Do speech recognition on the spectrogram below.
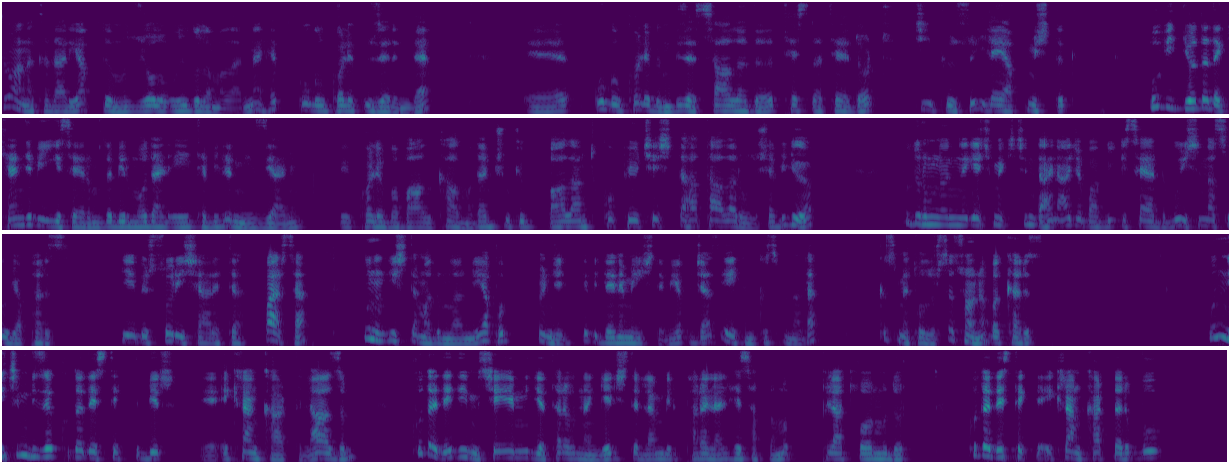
şu ana kadar yaptığımız yolu uygulamalarını hep Google Colab üzerinde e, Google Colab'ın bize sağladığı Tesla T4 GPU'su ile yapmıştık. Bu videoda da kendi bilgisayarımızda bir model eğitebilir miyiz? Yani e, Colab'a bağlı kalmadan. Çünkü bağlantı kopuyor, çeşitli hatalar oluşabiliyor. Bu durumun önüne geçmek için de hani acaba bilgisayarda bu işi nasıl yaparız diye bir soru işareti varsa bunun işlem adımlarını yapıp öncelikle bir deneme işlemi yapacağız. Eğitim kısmına da kısmet olursa sonra bakarız. Bunun için bize CUDA destekli bir e, ekran kartı lazım. CUDA dediğimiz şey Nvidia tarafından geliştirilen bir paralel hesaplama platformudur. CUDA destekli ekran kartları bu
